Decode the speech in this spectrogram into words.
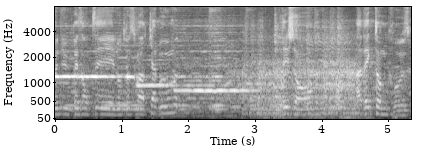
venu présenter l'autre soir Kaboom, légende, avec Tom Cruise.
